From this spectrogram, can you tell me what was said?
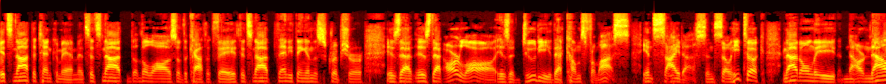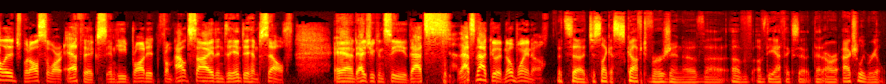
It's not the Ten Commandments. It's not the, the laws of the Catholic faith. It's not anything in the Scripture. Is that is that our law is a duty that comes from us inside us, and so he took not only our knowledge but also our ethics, and he brought it from outside into into himself. And as you can see, that's that's not good. No bueno. It's uh, just like a scuffed version of uh, of of the ethics that, that are actually real.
